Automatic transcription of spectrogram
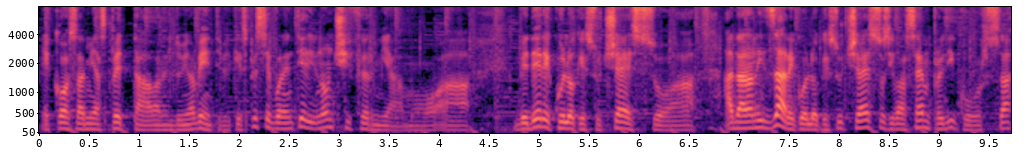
e cosa mi aspettava nel 2020, perché spesso e volentieri non ci fermiamo a vedere quello che è successo, a, ad analizzare quello che è successo, si va sempre di corsa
